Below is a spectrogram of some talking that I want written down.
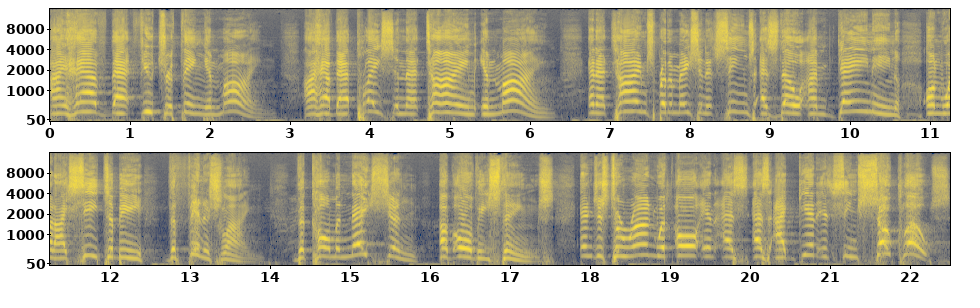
I have that future thing in mind. I have that place and that time in mind. And at times, Brother Mason, it seems as though I'm gaining on what I see to be the finish line, the culmination of all these things and just to run with all and as as I get it seems so close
